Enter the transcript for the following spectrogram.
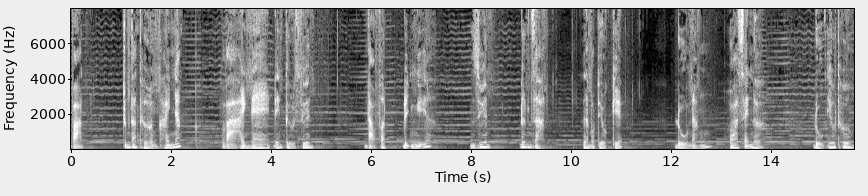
bạn, chúng ta thường hay nhắc và hay nghe đến từ duyên. Đạo Phật định nghĩa duyên đơn giản là một điều kiện. Đủ nắng hoa sẽ nở. Đủ yêu thương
